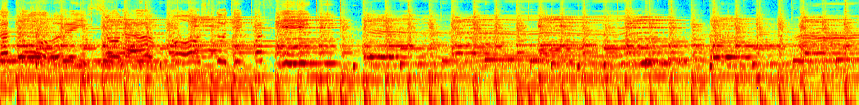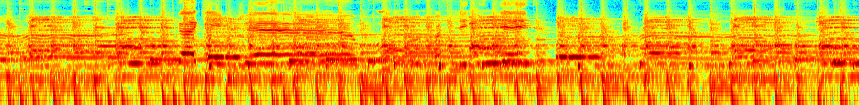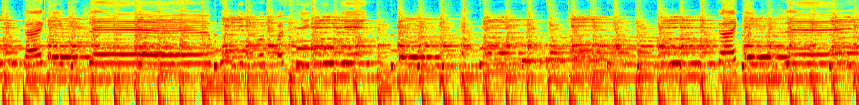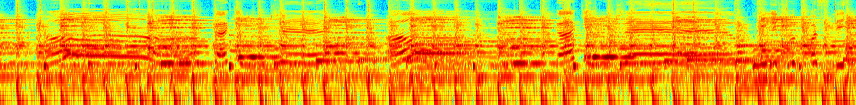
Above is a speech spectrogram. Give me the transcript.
Который все равно, что день последний qu'il gère, pour détruire.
